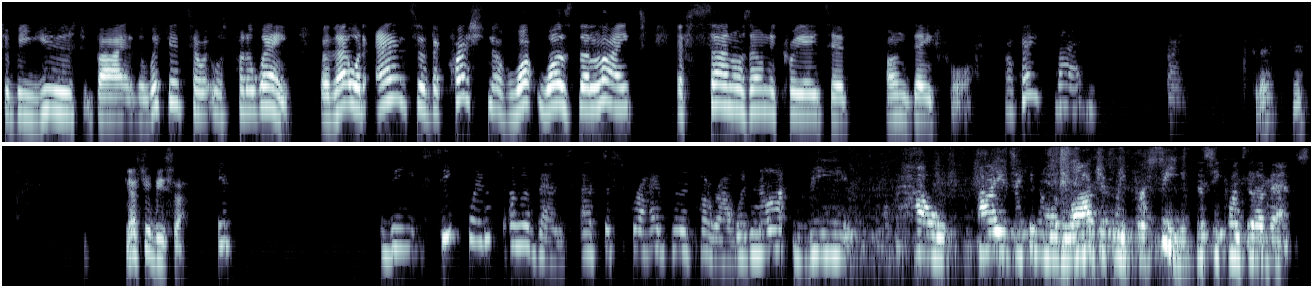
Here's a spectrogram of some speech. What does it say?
to be used by the wicked, so it was put away. But that would answer the question of what was the light if sun was only created on day four. Okay? But, sorry, Yeah. Yes, Rubisa. If the sequence of events as described in the Torah would not be how I, as a human, would logically perceive the sequence of events.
